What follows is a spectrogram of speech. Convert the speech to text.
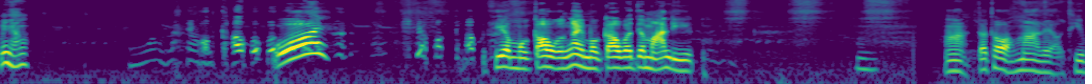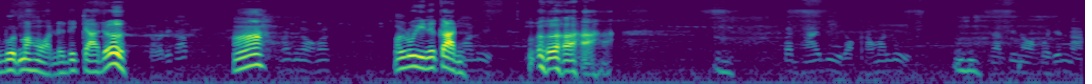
ไม่หยังโอ้ยไม่มองเก่าโอ้ยเที่ยวมองเก่าเทียมมาเก่าก็ง่ายมาเก่าว่าจะมาอีกอืมอ่าตาทองมาแล้ว ทีมรถมาหอดเลยเด้อจ้าเด้อสวัสดีครับฮะมาพี่น้องมามาลุยในกันมาลุยเป็นหายดีดอกเขามาลุยอืมงานพี่น้องบ่เห็นหน้า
